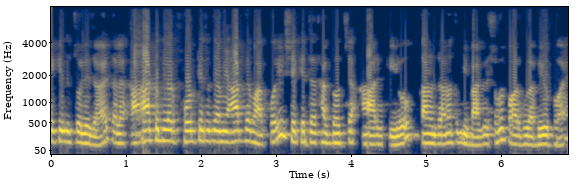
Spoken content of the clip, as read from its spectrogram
এ কিন্তু চলে যায়, তাহলে আর টু দি পাওয়ার ফোর কে যদি আমি আর দিয়ে ভাগ করি, সেক্ষেত্রে থাকবে হচ্ছে আর কিউ কারণ জানো তুমি ভাগের সময় পাওয়ারগুলা বিয়োগ হয়।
